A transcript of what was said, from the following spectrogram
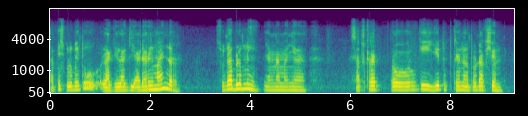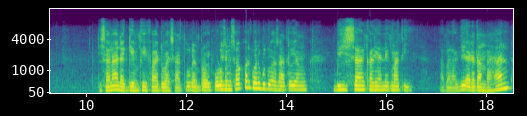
Tapi sebelum itu lagi-lagi ada reminder. Sudah belum nih yang namanya subscribe Pro Rookie YouTube channel production di sana ada game FIFA 21 dan Pro Evolution Soccer 2021 yang bisa kalian nikmati. Apalagi ada tambahan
